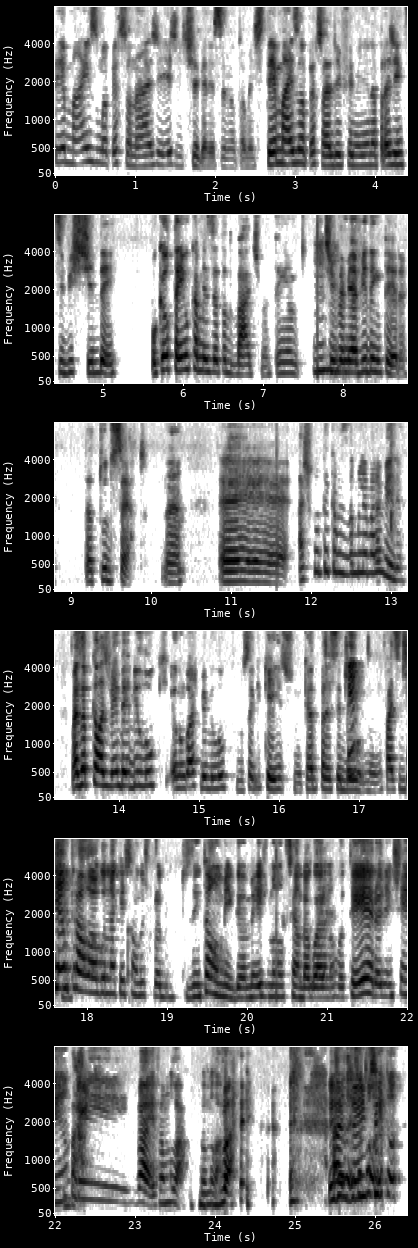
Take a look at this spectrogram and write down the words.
ter mais uma personagem, e a gente chega nisso eventualmente, ter mais uma personagem feminina pra gente se vestir de. Porque eu tenho camiseta do Batman, tenho, uhum. tive a minha vida inteira. Tá tudo certo, né? É... Acho que não tem camisa da Mulher Maravilha. Mas é porque elas vêm baby look. Eu não gosto de baby look. Não sei o que é isso. Não quero parecer baby. Não faz sentido. Quer entrar logo na questão dos produtos, então, amiga? Mesmo não sendo agora no roteiro, a gente entra vai. e. Vai, vamos lá. Vamos lá. Vai. Eu, já, a gente... eu, tô, eu, tô,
